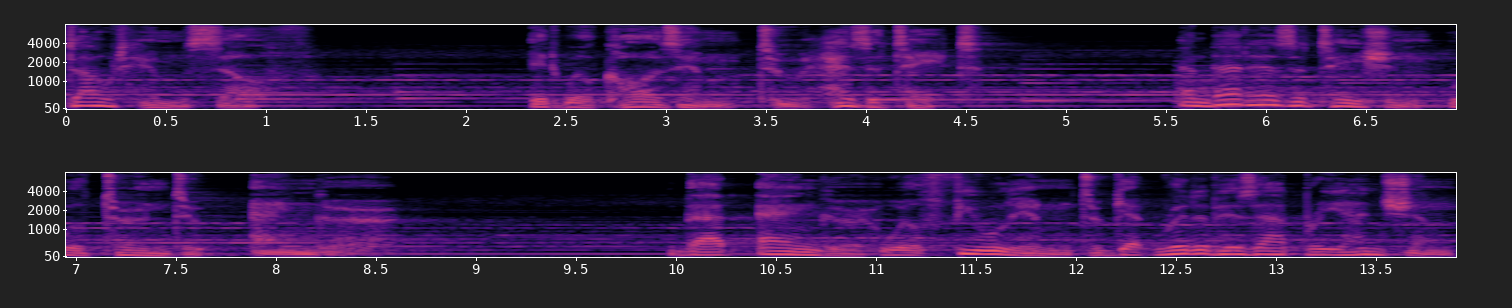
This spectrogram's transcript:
doubt himself. It will cause him to hesitate. And that hesitation will turn to anger. That anger will fuel him to get rid of his apprehension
